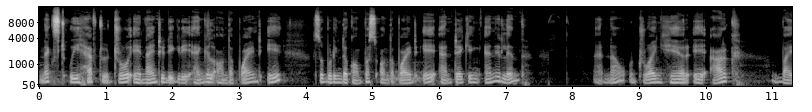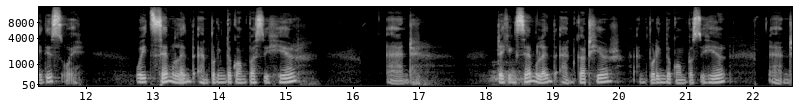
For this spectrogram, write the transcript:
Next we have to draw a 90 degree angle on the point a. So putting the compass on the point a and taking any length. And now drawing here a arc by this way. With same length and putting the compass here. And taking same length and cut here and putting the compass here and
